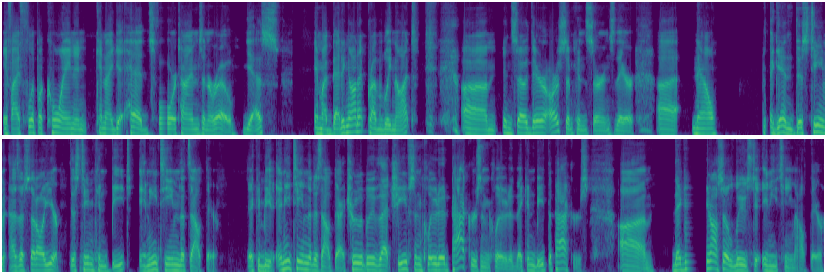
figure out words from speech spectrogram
if I flip a coin and can I get heads four times in a row? Yes. Am I betting on it? Probably not. Um, and so there are some concerns there. Uh, now, again, this team, as I've said all year, this team can beat any team that's out there. They can beat any team that is out there. I truly believe that Chiefs included, Packers included. They can beat the Packers. Um, they can also lose to any team out there.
